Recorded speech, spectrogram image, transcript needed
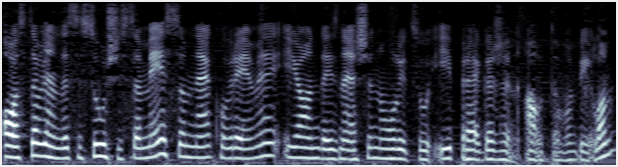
ostavljen da se suši sa mesom neko vreme i onda iznešen u ulicu i pregažen automobilom.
